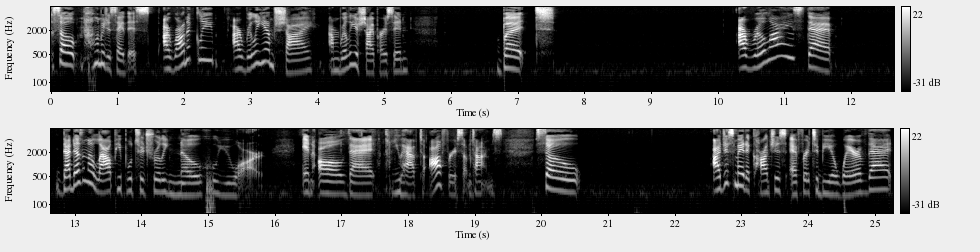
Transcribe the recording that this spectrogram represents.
so let me just say this. Ironically, I really am shy. I'm really a shy person. But I realize that that doesn't allow people to truly know who you are and all that you have to offer sometimes. So I just made a conscious effort to be aware of that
